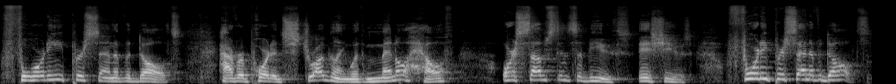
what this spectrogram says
40% of adults have reported struggling with mental health or substance abuse issues. 40% of adults.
